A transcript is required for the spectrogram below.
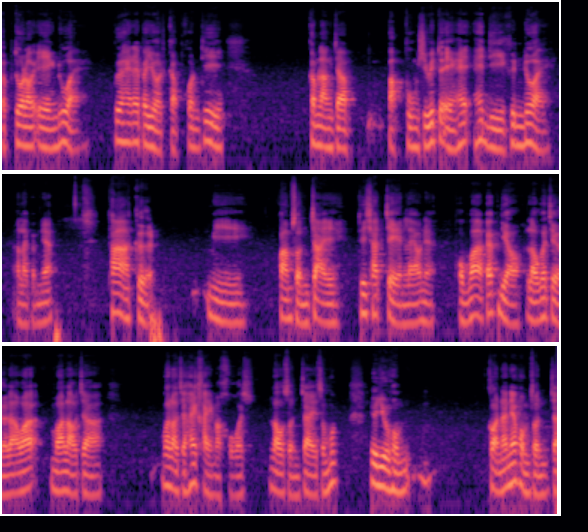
กับตัวเราเองด้วย เพื่อให้ได้ประโยชน์กับคนที่กำลังจะปรับปรุงชีวิตตัวเองให้ให้ดีขึ้นด้วยอะไรแบบเนี้ยถ้าเกิดมีความสนใจที่ชัดเจนแล้วเนี่ย ผมว่าแป๊บเดียวเราก็เจอแล้วว่าว่าเราจะว่าเราจะให้ใครมาโค้ชเราสนใจสมมุติอยู่ๆผมก่อนหน้านี้ผมสนใจ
